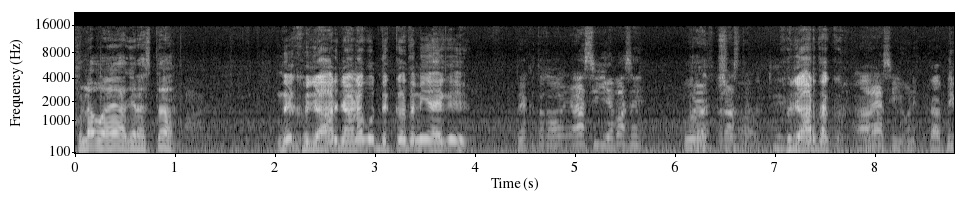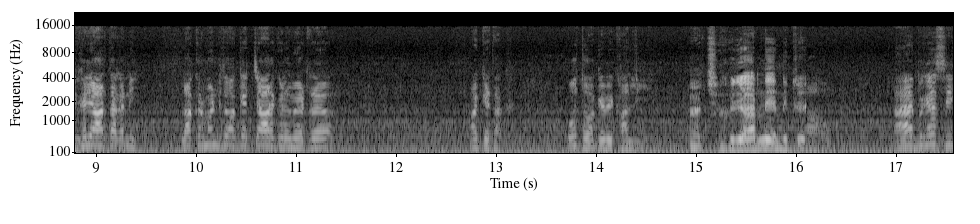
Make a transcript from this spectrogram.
खुला हुआ है आगे रास्ता नहीं खुजार जाना कोई दिक्कत नहीं आएगी ਦੇਖ ਤਾ ਤੋ ਐਸੀ ਹੈ ਬਸ पूरे रास्ते। खजार तक? हाँ, ऐसी होने नहीं खजार तक नहीं। लाकर मंडी तो आगे चार किलोमीटर आगे तक। वो तो आगे भी खाली है। अच्छा। खजार नहीं है नीचे? हाँ बिगैसी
